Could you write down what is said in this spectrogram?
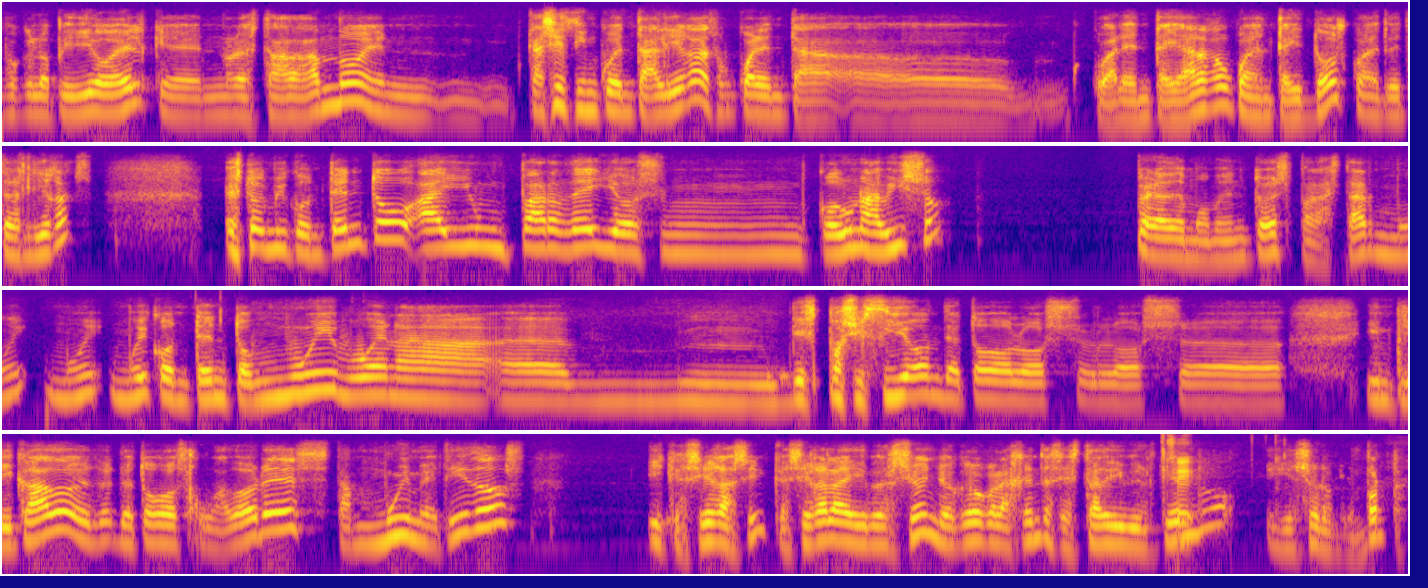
porque lo pidió él, que no le estaba dando en casi 50 ligas, son 40, eh, 40 y algo, 42, 43 ligas. Estoy muy contento. Hay un par de ellos mm, con un aviso, pero de momento es para estar muy, muy, muy contento. Muy buena eh, disposición de todos los, los, eh, implicados, de todos los jugadores, están muy metidos. Y que siga así, que siga la diversión. Yo creo que la gente se está divirtiendo y eso es lo que importa.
